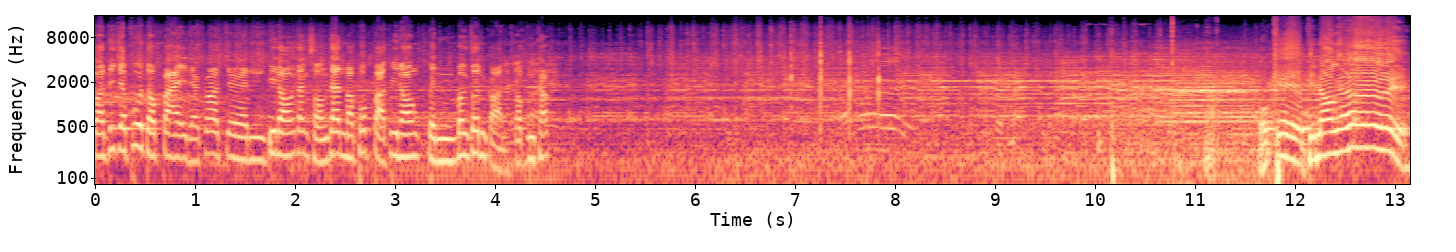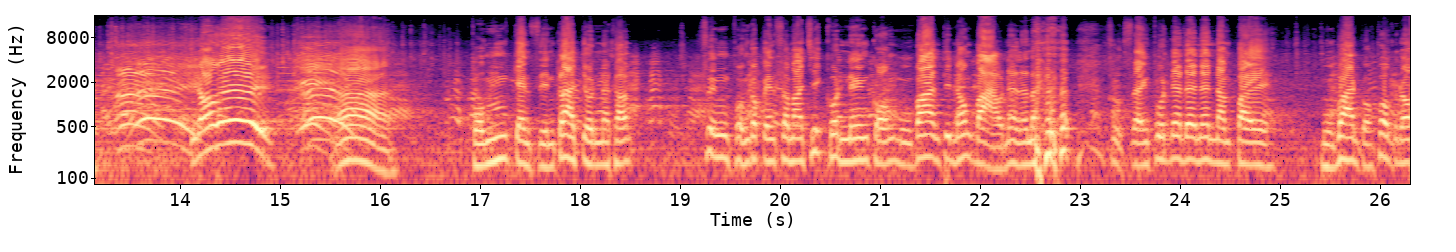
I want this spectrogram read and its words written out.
ก่อนที่จะพูดต่อไปเดี๋ยวก็เชิญพี่น้องทั้งสองท่านมาพบปะพี่น้องเป็นเบื้องต้นก่อนขอบคุณครับโอเค พี่น้องเอ้ยพี่น้องเอ้ยอ่าผมแก่นศิลกล้าจนนะครับ ซึ่งผมก็เป็นสมาชิกคนหนึ่งของหมู่บ้านที่น้องบ่าวนั่นแหละนะสุขแสงพุทธเนี่ยได้แนะนำไป หมู่บ้านของพวกเรา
